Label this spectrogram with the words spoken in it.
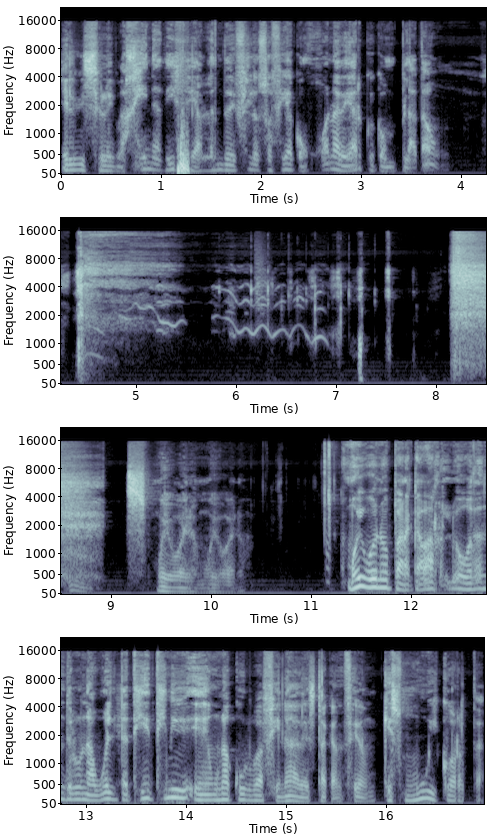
Él se lo imagina, dice, hablando de filosofía con Juana de Arco y con Platón. Muy bueno, muy bueno. Muy bueno para acabar luego dándole una vuelta. Tiene, tiene eh, una curva final esta canción, que es muy corta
